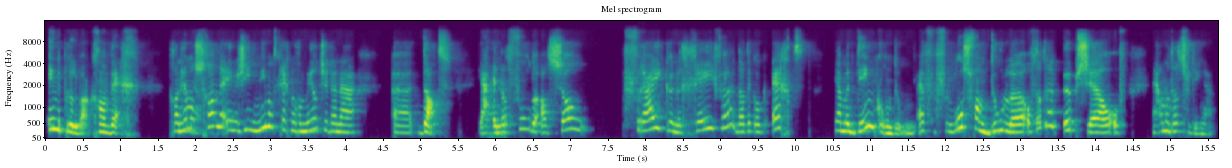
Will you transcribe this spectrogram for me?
in de prullenbak, gewoon weg. Gewoon helemaal schone energie. Niemand kreeg nog een mailtje daarna. Uh, dat. Ja, en dat voelde als zo vrij kunnen geven, dat ik ook echt ja, mijn ding kon doen. Even los van doelen, of dat er een upsell, of allemaal dat soort dingen.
